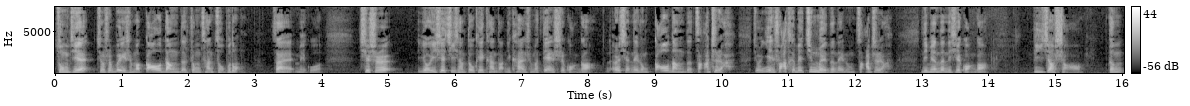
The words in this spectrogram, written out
总结，就是为什么高档的中餐走不动，在美国，其实。有一些迹象都可以看到，你看什么电视广告，而且那种高档的杂志啊，就是印刷特别精美的那种杂志啊，里面的那些广告比较少登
